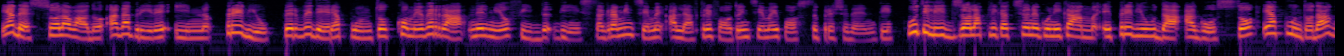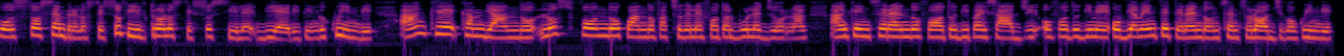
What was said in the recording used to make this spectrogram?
e adesso la vado ad aprire in preview per vedere appunto come verrà nel mio feed di Instagram insieme alle altre foto, insieme ai post precedenti. Utilizzo l'applicazione Cunicam e preview da agosto e appunto da agosto ho sempre lo stesso filtro, lo stesso stile di editing quindi anche cambiando lo sfondo quando faccio delle foto al bullet journal, anche inserendo foto di paesaggi o foto di me, ovviamente tenendo un senso logico, quindi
